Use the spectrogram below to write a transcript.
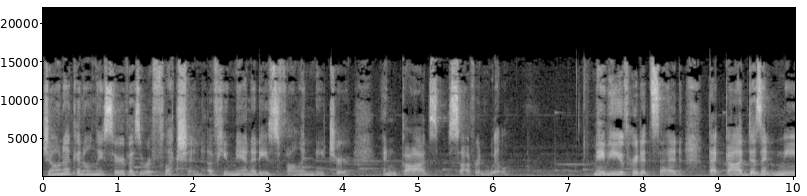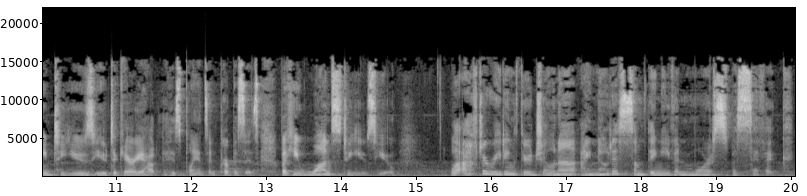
Jonah can only serve as a reflection of humanity's fallen nature and God's sovereign will. Maybe you've heard it said that God doesn't need to use you to carry out his plans and purposes, but he wants to use you. Well, after reading through Jonah, I noticed something even more specific.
